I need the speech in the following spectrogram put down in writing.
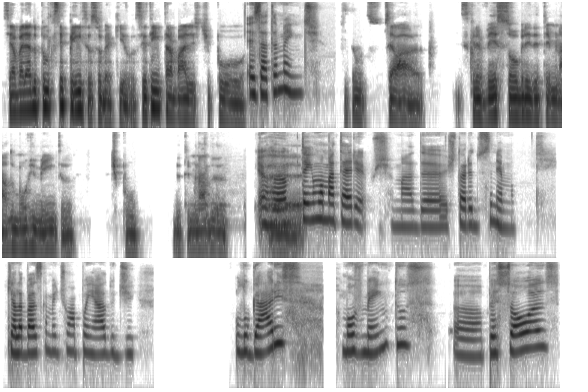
Você é avaliado pelo que você pensa sobre aquilo. Você tem trabalhos tipo. Exatamente. Então, sei lá, escrever sobre determinado movimento, tipo, determinada. Uhum. É... Tem uma matéria chamada História do Cinema, que ela é basicamente um apanhado de lugares, movimentos, uh, pessoas.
